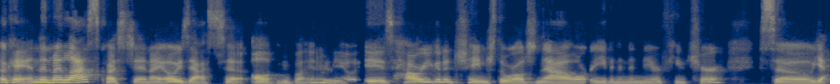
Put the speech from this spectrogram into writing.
Okay and then my last question i always ask to all of the people i interview mm-hmm. is how are you going to change the world now or even in the near future? So yeah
